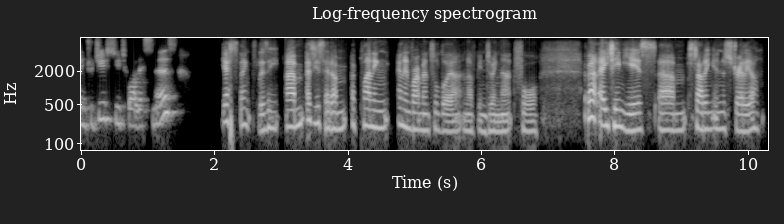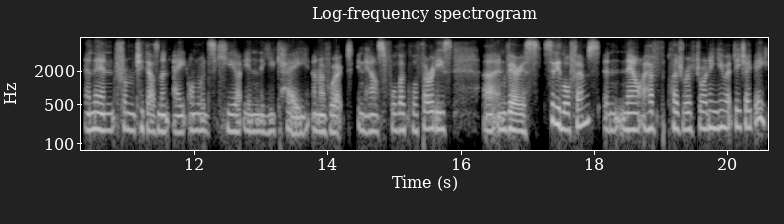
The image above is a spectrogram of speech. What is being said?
introduce you to our listeners Yes, thanks, Lizzie. Um, as you said, I'm a planning and environmental lawyer, and I've been doing that for about 18 years, um, starting in Australia, and then from 2008 onwards here in the UK. And I've worked in house for local authorities uh, and various city law firms. And now I have the pleasure of joining you at DJB.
